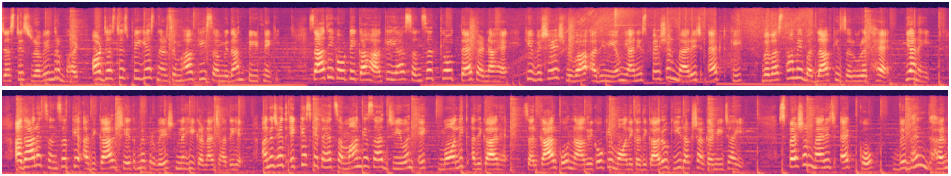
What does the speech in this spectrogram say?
justice Ravindra Bhat और जस्टिस पी एस नरसिम्हा की संविधान पीठ ने की। साथ ही कोर्ट ने कहा कि यह संसद को तय करना है कि विशेष विवाह अधिनियम यानी स्पेशल मैरिज एक्ट की व्यवस्था में बदलाव की ज़रूरत है या नहीं। अदालत संसद के अधिकार क्षेत्र में प्रवेश नहीं करना चाहती है। अनुच्छेद 21 के तहत सम्मान के साथ जीवन एक मौलिक अधिकार है। सरकार को नागरिकों के मौलिक अधिकारों की रक्षा करनी चाहिए। स्पेशल मैरिज एक्ट को विभिन्न धर्म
